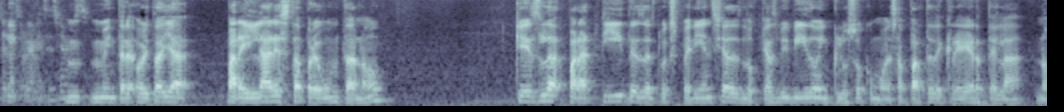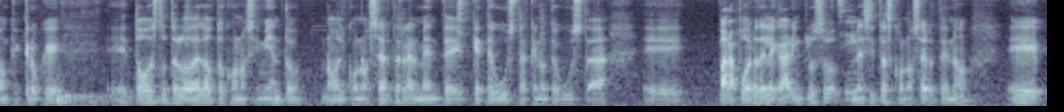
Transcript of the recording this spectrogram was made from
de las organizaciones. Me interesa, ahorita ya, para hilar esta pregunta, ¿no? ¿Qué es la para ti desde tu experiencia, desde lo que has vivido, incluso como esa parte de creértela, ¿no? Que creo que eh, todo esto te lo da el autoconocimiento, ¿no? El conocerte realmente, qué te gusta, qué no te gusta, eh, para poder delegar incluso necesitas conocerte, ¿no? Eh,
